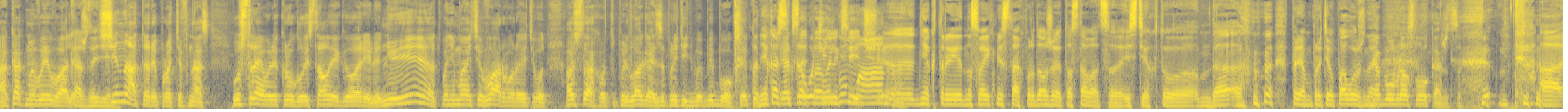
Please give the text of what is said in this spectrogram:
А как мы воевали? Каждый день. Сенаторы против нас устраивали круглые столы и говорили, нет, понимаете, варвары эти вот, Астахов предлагает запретить бэби-бокс. Это, а мне кажется, это кстати, очень Павел Алексеевич, гуманно. э, некоторые на своих местах продолжают оставаться из тех, кто, да, прямо противоположное. Я бы убрал слово «кажется». А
